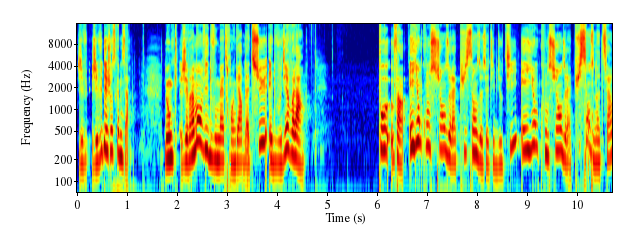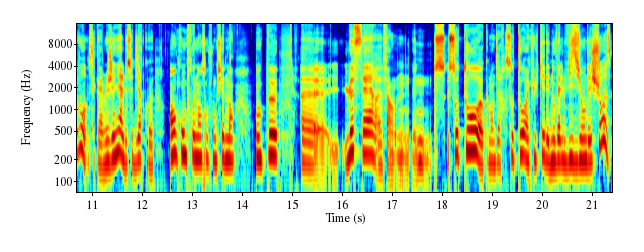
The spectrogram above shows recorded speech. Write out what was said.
j'ai vu des choses comme ça. Donc j'ai vraiment envie de vous mettre en garde là-dessus et de vous dire, voilà, enfin, ayons conscience de la puissance de ce type d'outil, ayons conscience de la puissance de notre cerveau. C'est quand même génial de se dire que en comprenant son fonctionnement, on peut le faire, enfin, s'auto, euh, comment dire, s'auto-inculquer des nouvelles visions des choses.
